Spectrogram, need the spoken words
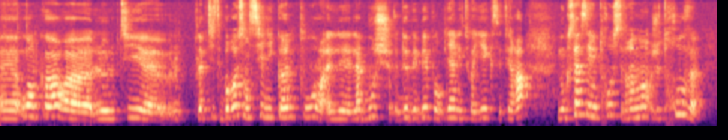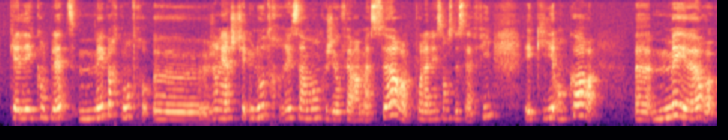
euh, ou encore euh, le, petit, euh, la petite brosse en silicone pour la bouche de bébé pour bien nettoyer etc. Donc ça c'est une trousse vraiment je trouve qu'elle est complète. Mais par contre euh, j'en ai acheté une autre récemment que j'ai offert à ma soeur pour la naissance de sa fille et qui est encore euh, meilleure.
